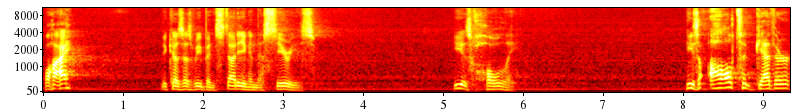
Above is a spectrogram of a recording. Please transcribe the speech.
Why? Because as we've been studying in this series, He is holy. He's altogether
